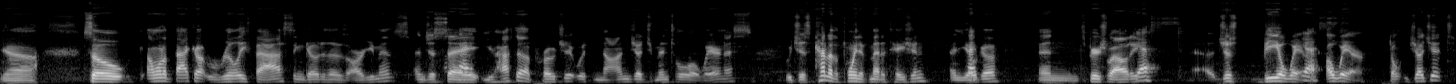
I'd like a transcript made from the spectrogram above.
Yeah. So I want to back up really fast and go to those arguments and just say Okay. you have to approach it with non judgmental awareness, which is kind of the point of meditation and Okay. yoga and spirituality. yes Uh, just be aware. Yes. Aware. Don't judge it.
